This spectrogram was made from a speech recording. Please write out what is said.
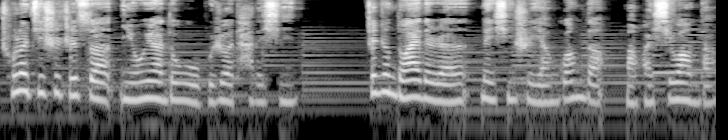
除了及时止损，你永远都捂不热他的心。真正懂爱的人，内心是阳光的，满怀希望的。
